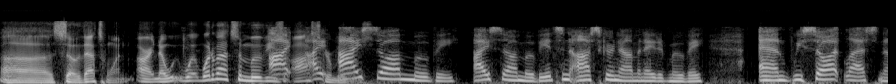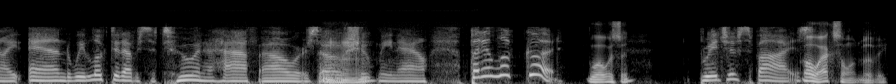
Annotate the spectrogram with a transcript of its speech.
uh, so that's one all right now w- what about some movies I, oscar I, movies I saw a movie. I saw a movie. It's an Oscar-nominated movie, and we saw it last night. And we looked it up. It's two and a half hours. Oh, Mhm. shoot me now! But it looked good. what was it Bridge of Spies. Oh, excellent movie.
